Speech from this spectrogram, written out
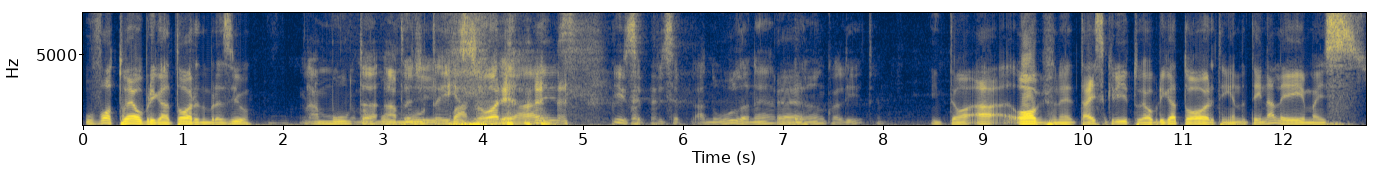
o voto é obrigatório no Brasil? A multa, multa a multa irrisória. e você, você, anula, né? É. Branco ali. Então, a, óbvio, né? Tá escrito, é obrigatório, tem, tem na lei, mas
